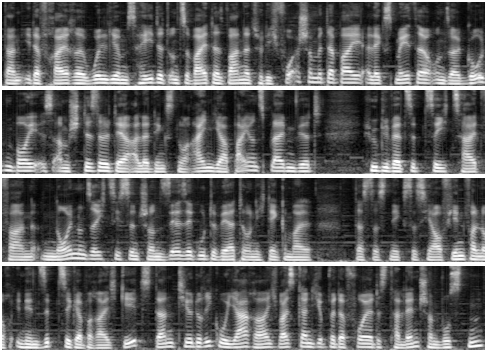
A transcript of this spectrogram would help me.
Dann Eder Freire, Williams, Hated und so weiter waren natürlich vorher schon mit dabei. Alex Mather, unser Golden Boy, ist am Stissel, der allerdings nur ein Jahr bei uns bleiben wird. Hügelwert 70, Zeitfahren 69 sind schon sehr, sehr gute Werte und ich denke mal, dass das nächstes Jahr auf jeden Fall noch in den 70er-Bereich geht. Dann Theodorico Jara, ich weiß gar nicht, ob wir da vorher das Talent schon wussten.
